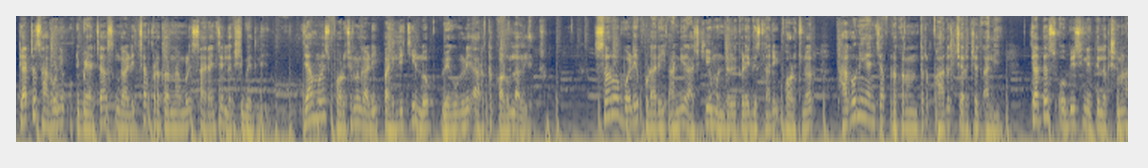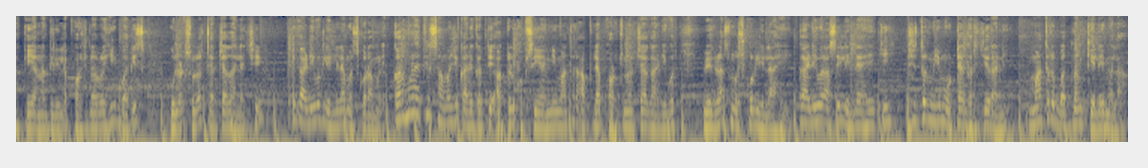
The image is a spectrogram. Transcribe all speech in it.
त्यातच हागवणे कुटुंबियांच्या गाडीच्या प्रकरणामुळे साऱ्यांचे लक्ष वेधले. यामुळेच फॉर्च्युनर गाडी पाहिली की लोक वेगवेगळे अर्थ काढू लागलेत. सर्व बडे पुढारी आणि राजकीय मंडळीकडे दिसणारी फॉर्च्युनर हागवणे यांच्या प्रकरणानंतर फारच चर्चेत आली. त्यातच ओबीसी नेते लक्ष्मण हाके यांना दिलेल्या फॉर्च्युनरवरही बरीच उलटसुलट चर्चा झाल्याची गाडीवर लिहिलेल्या मजकुरामुळे. करमाळ्यातील सामाजिक कार्यकर्ते अतुल खुपसे यांनी मात्र आपल्या फॉर्च्युनरच्या गाडीवर वेगळाच मजकूर लिहिला आहे. गाडीवर असे लिहिले आहे की अशी तर मी मोठ्या घरची राणी मात्र बदनाम केले मला.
